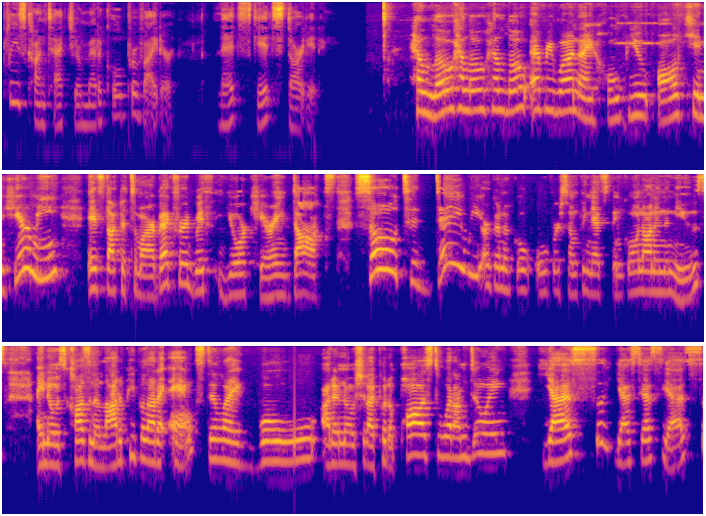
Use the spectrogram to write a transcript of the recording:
please contact your medical provider. Let's get started. Hello, hello, hello, everyone. I hope you all can hear me. It's Dr. Tamara Beckford with Your Caring Docs. So, today we are going to go over something that's been going on in the news. I know it's causing a lot of people out of angst. They're like, whoa, I don't know, should I put a pause to what I'm doing? Yes, yes, yes, yes.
